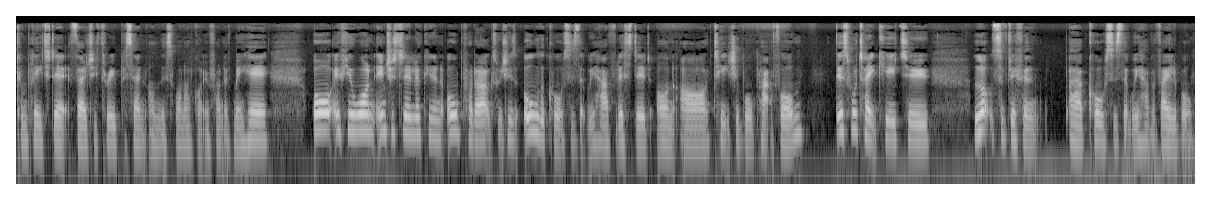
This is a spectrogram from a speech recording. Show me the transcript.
completed it 33% on this one I've got in front of me here. Or if you want interested in looking at all products, which is all the courses that we have listed on our Teachable platform, this will take you to lots of different uh, courses that we have available.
